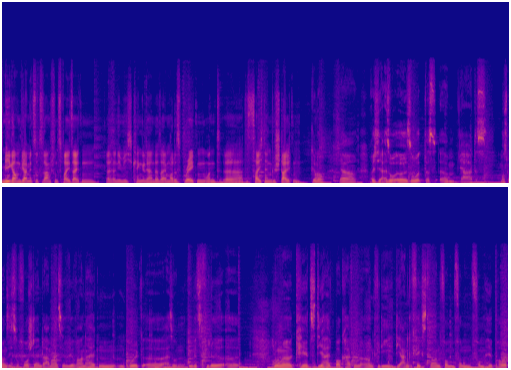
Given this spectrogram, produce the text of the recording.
mega. Und wir haben jetzt sozusagen schon zwei Seiten äh, nämlich kennengelernt. Also einmal das Breaken und äh, das Zeichnen, Gestalten. Genau, ja, richtig. Also äh, so, das, ähm, ja, das muss man sich so vorstellen. Damals, wir waren halt ein, ein Pulk, äh, also übelst viele äh, junge Kids, die halt Bock hatten, irgendwie die, die angefixt waren vom, vom, vom Hip-Hop,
